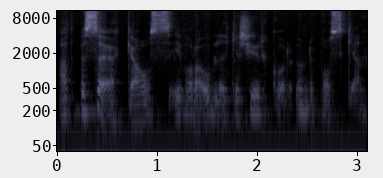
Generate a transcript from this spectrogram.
att besöka oss i våra olika kyrkor under påsken.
